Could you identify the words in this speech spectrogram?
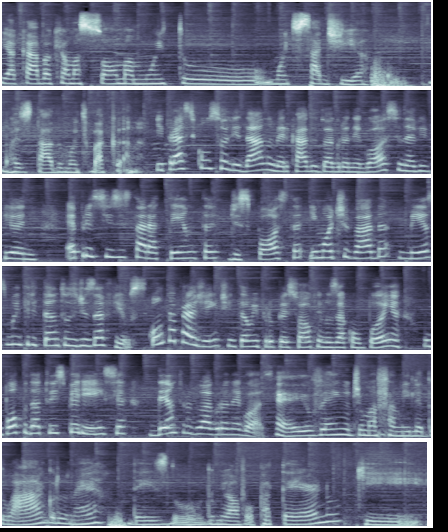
e acaba que é uma soma muito muito sadia um resultado muito bacana. E para se consolidar no mercado do agronegócio, né, Viviane, é preciso estar atenta, disposta e motivada mesmo entre tantos desafios. Conta pra gente então e pro pessoal que nos acompanha um pouco da tua experiência dentro do agronegócio. É, eu venho de uma família do agro, né, desde o do meu avô paterno, que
